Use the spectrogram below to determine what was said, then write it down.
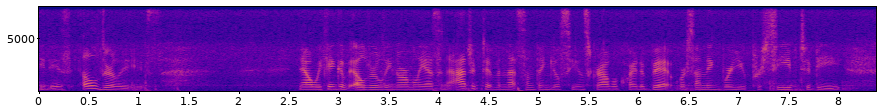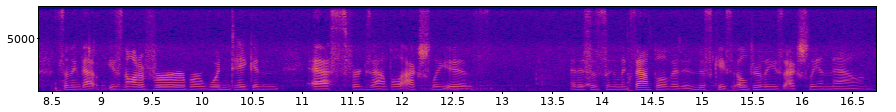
It is elderlies. Now, we think of elderly normally as an adjective, and that's something you'll see in Scrabble quite a bit, or something where you perceive to be something that is not a verb or wouldn't take an S, for example, actually is. And this is an example of it. In this case, elderly is actually a noun,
